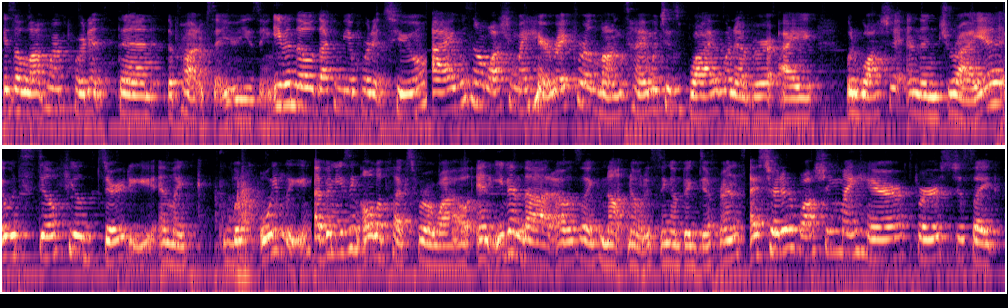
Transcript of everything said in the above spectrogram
is a lot more important than the products that you're using. Even though that can be important too, I was not washing my hair right for a long time, which is why whenever I would wash it and then dry it, it would still feel dirty and like look oily. I've been using Olaplex for a while and even that I was like not noticing a big difference. I started washing my hair first just like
